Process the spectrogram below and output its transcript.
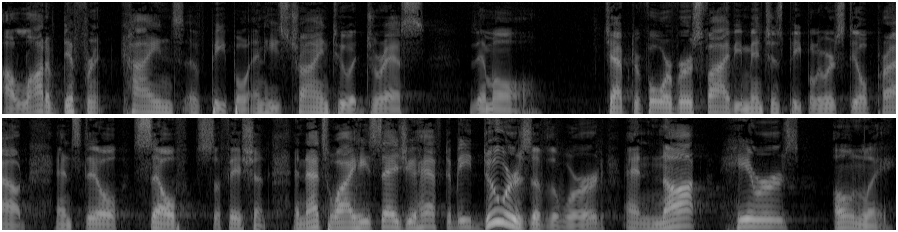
a lot of different kinds of people, and he's trying to address them all. Chapter 4, verse 5, he mentions people who are still proud and still self sufficient. And that's why he says you have to be doers of the word and not hearers only.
